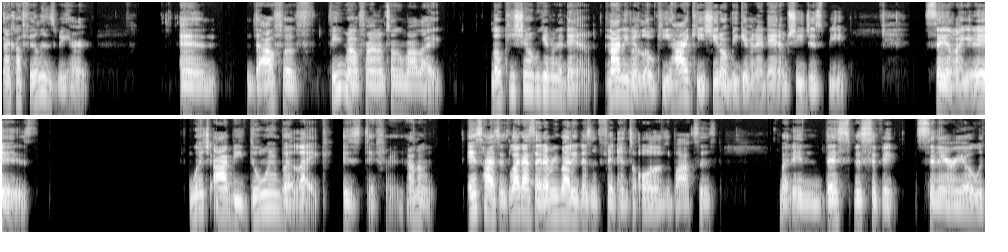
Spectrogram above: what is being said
like her feelings be hurt. And the alpha female friend I'm talking about, like low key, she don't be giving a damn. Not even low key, high key, she don't be giving a damn. She just be saying like it is. Which I be doing, but like it's different. I don't it's hard to like I said, everybody doesn't fit into all of the boxes. But in this specific scenario with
